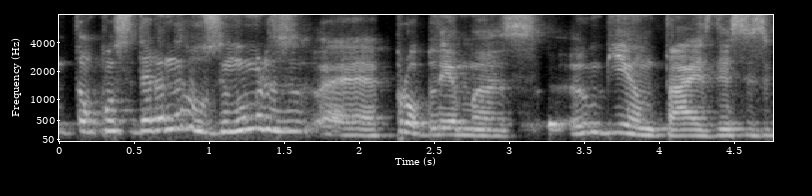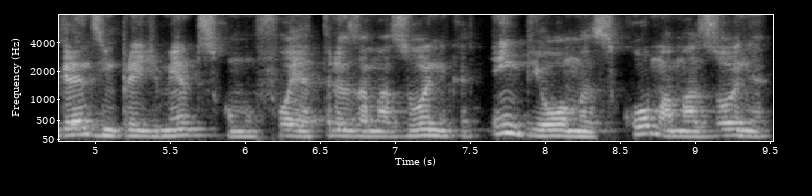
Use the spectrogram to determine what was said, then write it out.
Então, considerando os inúmeros é, problemas ambientais desses grandes empreendimentos, como foi a Transamazônica, em biomas como a Amazônia,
